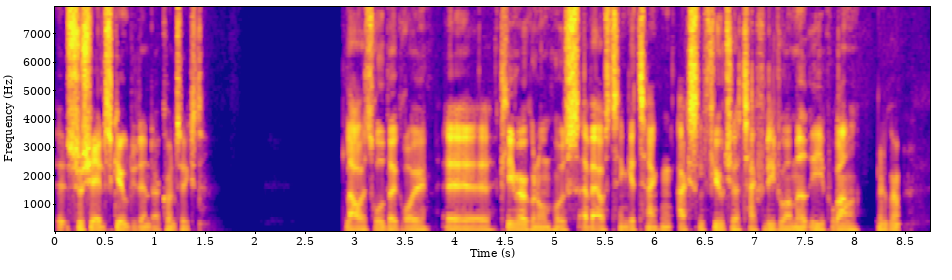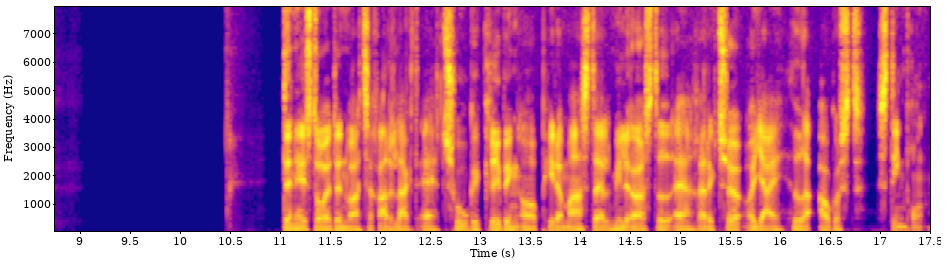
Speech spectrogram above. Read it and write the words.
øh, socialt skævt i den der kontekst. Laurits Rudbæk Røge, øh, klimaøkonom hos Erhvervstænketanken Axel Future. Tak fordi du var med i programmet. Velkommen. Den her historie den var tilrettelagt af Toge Gripping og Peter Marstal. Mille Ørsted er redaktør, og jeg hedder August Stenbrun.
